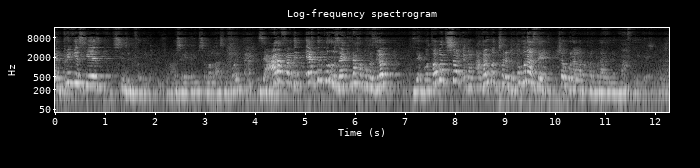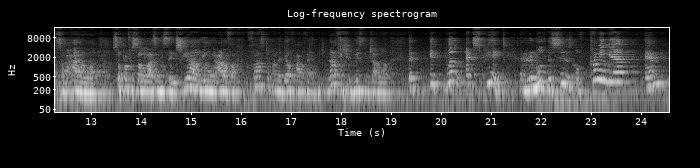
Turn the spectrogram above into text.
and previous years, sins will be forgiven. رسول الكريم صلى الله عليه وسلم কয় যে আরাফার দিন একদিন করে রোজা কি তা করবো ফজিলত যে গত বছর এবং আগামী বছরের যত গুণ আছে সব গুণ আল্লাহ রাব্বুল আলামিন মাফ করে দেয় সুবহানাল্লাহ so prophet sallallahu he said siyam yawm arafah fasting on the day of arafah which none of us should miss inshallah that it will expiate and remove the sins of coming year and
